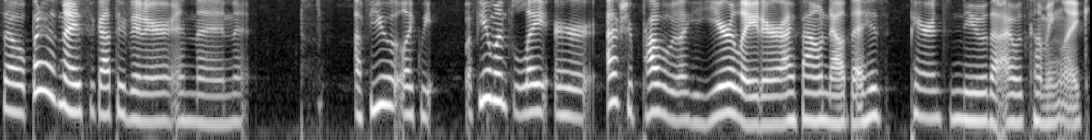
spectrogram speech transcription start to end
so but it was nice. We got through dinner and then a few like we a few months later actually probably like a year later i found out that his parents knew that i was coming like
